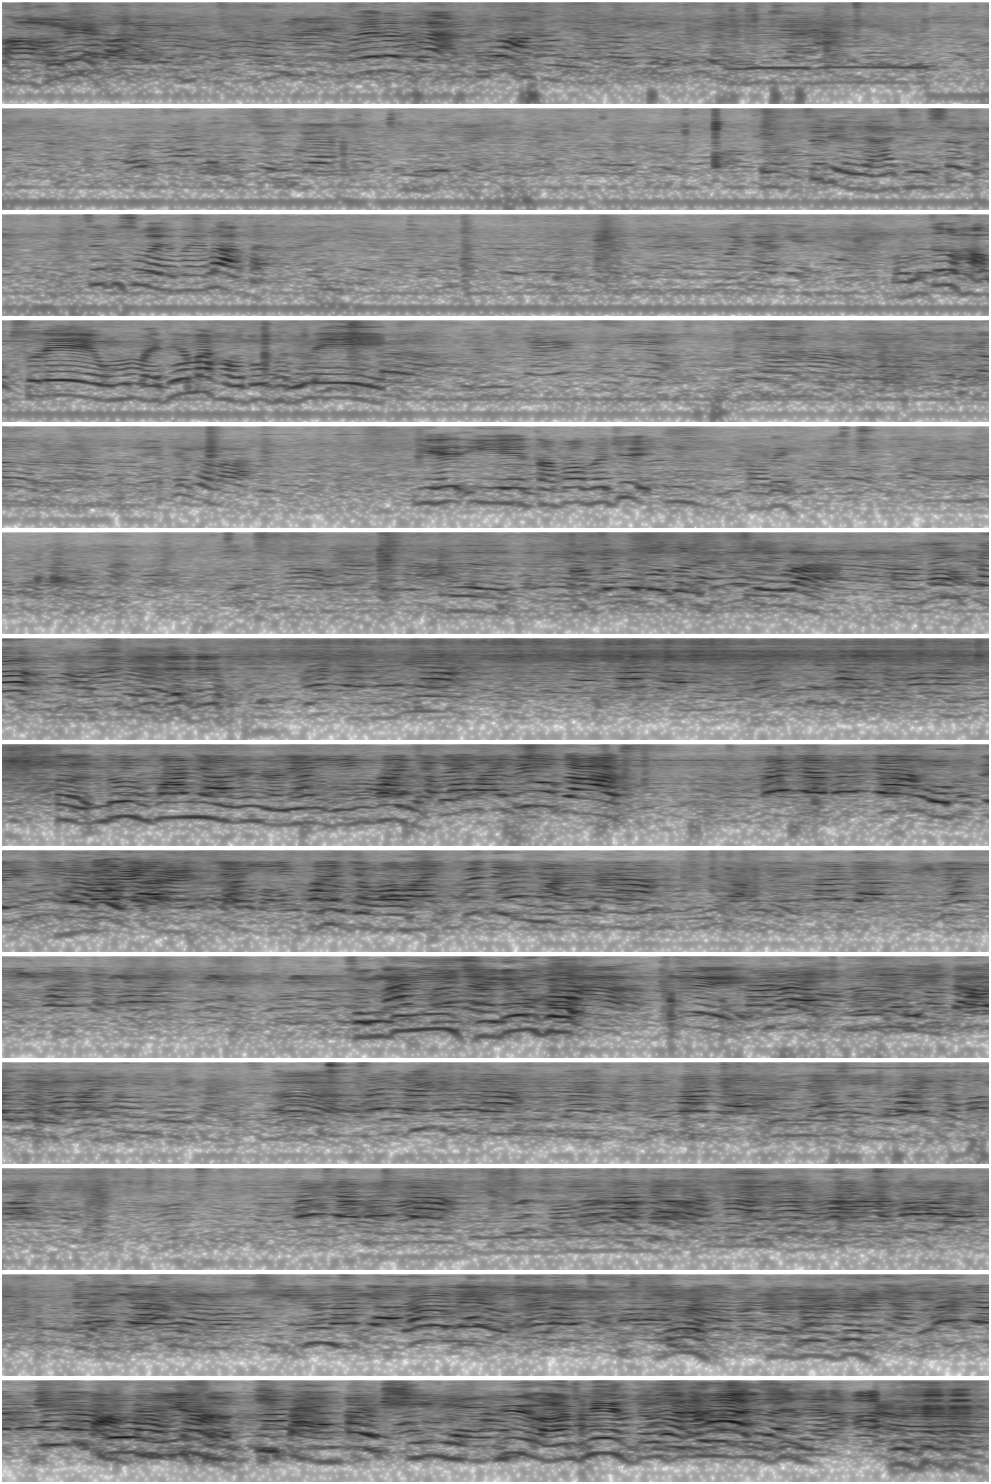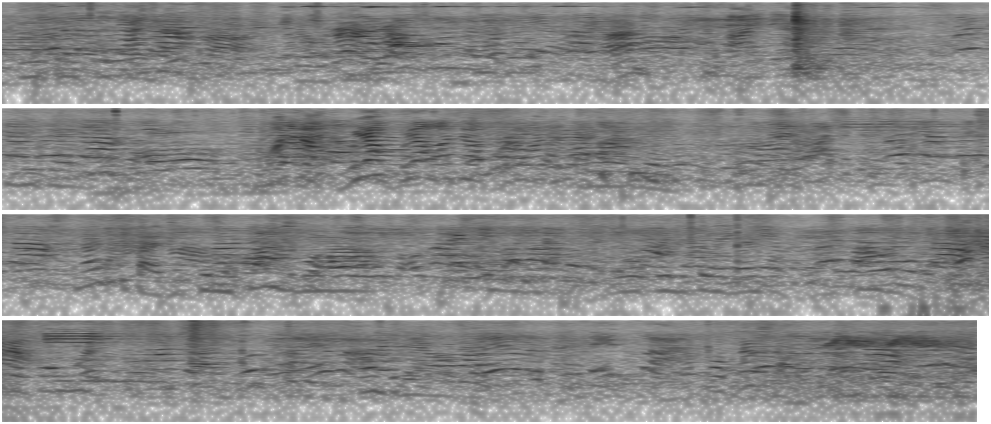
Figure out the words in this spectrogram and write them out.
哦呀，那个大号的。我也那个多长时间？这里有牙签色的，这个是微微辣的。我们这个好吃的，我们每天卖好多盆的。这个吧，也也打包回去。嗯，好嘞。对，打这么多的就不多了。哦，那个好吃。嗯，都是三年两年六个，是我们这一期的六个，这里买的。整个一起六个。对，嗯。对对对。支付宝到账一百二十元。玉兰片都是这个机器。哎，你叫你不去啦。我系，你。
